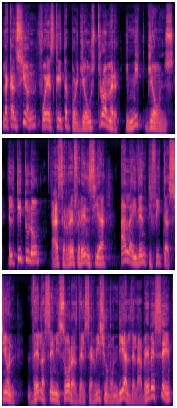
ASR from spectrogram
La canción fue escrita por Joe Strummer y Mick Jones. El título hace referencia a la identificación de las emisoras del Servicio Mundial de la BBC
